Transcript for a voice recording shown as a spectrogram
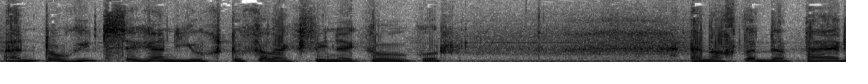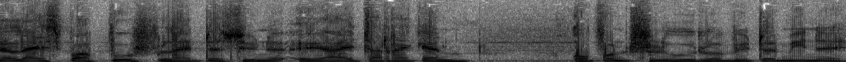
En toch iets en joechtig gelijk fine koker. En achter de pijrenlijst wat poef leidt de zonne uit te rekken op een vloer vitamine.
